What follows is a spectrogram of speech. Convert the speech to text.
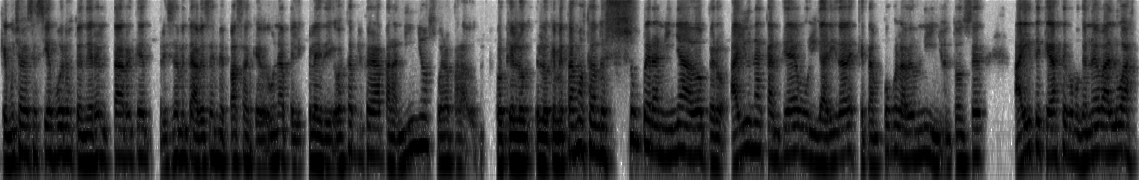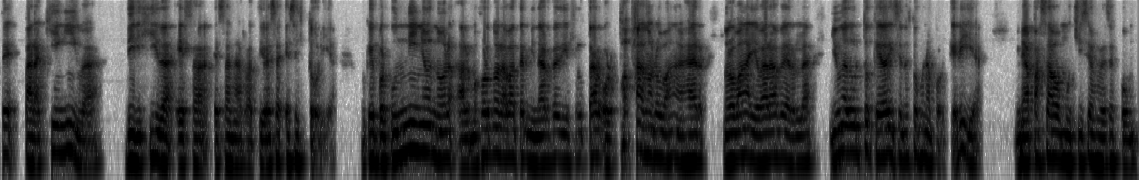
que muchas veces sí es bueno tener el target, precisamente a veces me pasa que veo una película y digo, ¿esta película era para niños o era para adultos? Porque lo, lo que me estás mostrando es súper aniñado, pero hay una cantidad de vulgaridades que tampoco la ve un niño, entonces ahí te quedaste como que no evaluaste para quién iba dirigida esa, esa narrativa, esa, esa historia. ¿okay? Porque un niño no, a lo mejor no la va a terminar de disfrutar o los papás no lo van a dejar, no lo van a llevar a verla y un adulto queda diciendo esto es una porquería. Me ha pasado muchísimas veces con,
